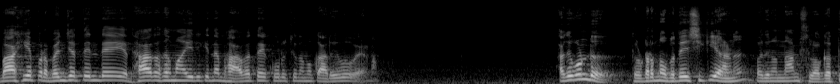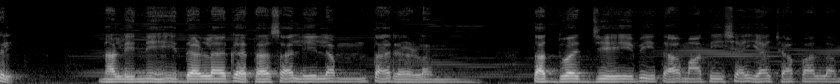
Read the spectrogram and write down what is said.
ബാഹ്യപ്രപഞ്ചത്തിന്റെ യഥാർത്ഥമായിരിക്കുന്ന ഭാവത്തെക്കുറിച്ച് നമുക്ക് അറിവ് വേണം. അതുകൊണ്ട് തുടർന്ന് ഉപദേശിക്കുകയാണ് പതിനൊന്നാം ശ്ലോകത്തിൽ. നളിനി ദളഗത സലിലം തരളം തദ്വജ്ജീവിതമതിശയ ചപലം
